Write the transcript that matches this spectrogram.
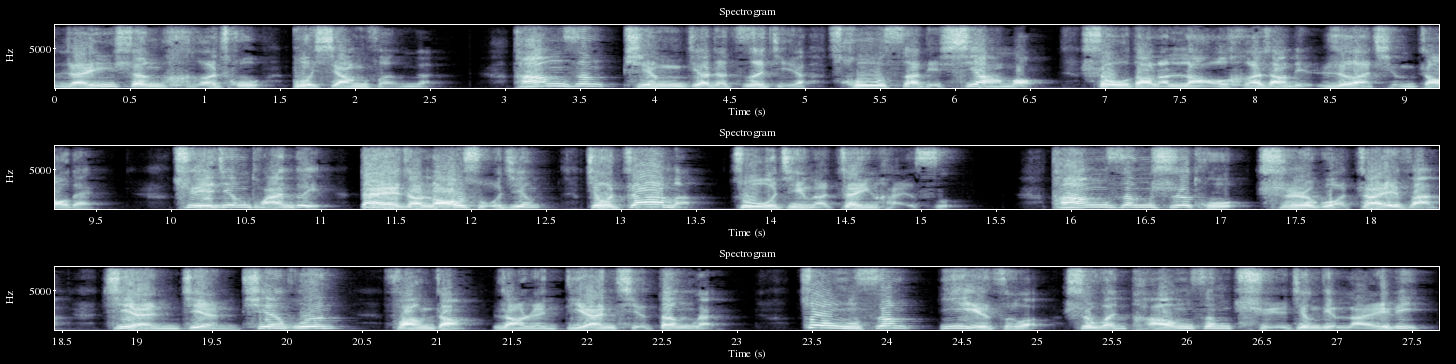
人生何处不相逢啊！唐僧凭借着自己出色的相貌，受到了老和尚的热情招待。取经团队带着老鼠精。就这么住进了镇海寺。唐僧师徒吃过斋饭，渐渐天昏，方丈让人点起灯来。众僧一则是问唐僧取经的来历，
